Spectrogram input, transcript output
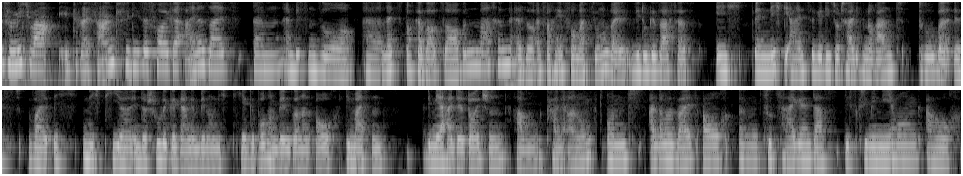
für mich war interessant für diese Folge einerseits ähm, ein bisschen so äh, Let's Talk About Sorben machen, also einfach Information, weil wie du gesagt hast, ich bin nicht die Einzige, die total ignorant drüber ist, weil ich nicht hier in der Schule gegangen bin und nicht hier geboren bin, sondern auch die meistens die Mehrheit der Deutschen haben keine Ahnung. Und andererseits auch ähm, zu zeigen, dass Diskriminierung auch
